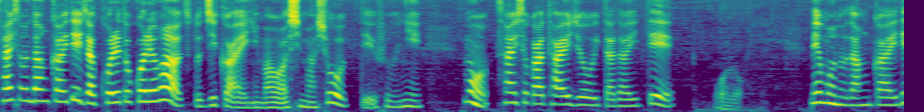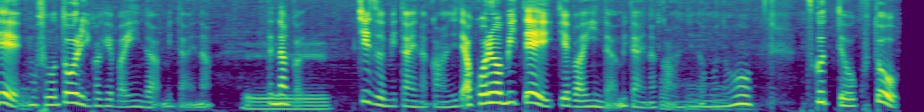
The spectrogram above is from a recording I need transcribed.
最初の段階でじゃあこれとこれはちょっと次回に回しましょうっていうふうにもう最初から退場いただいて。メモの段階でうんもうその通りに書けばいいんだみたいなでなんか地図みたいな感じであこれを見ていけばいいんだみたいな感じのものを作っておくと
